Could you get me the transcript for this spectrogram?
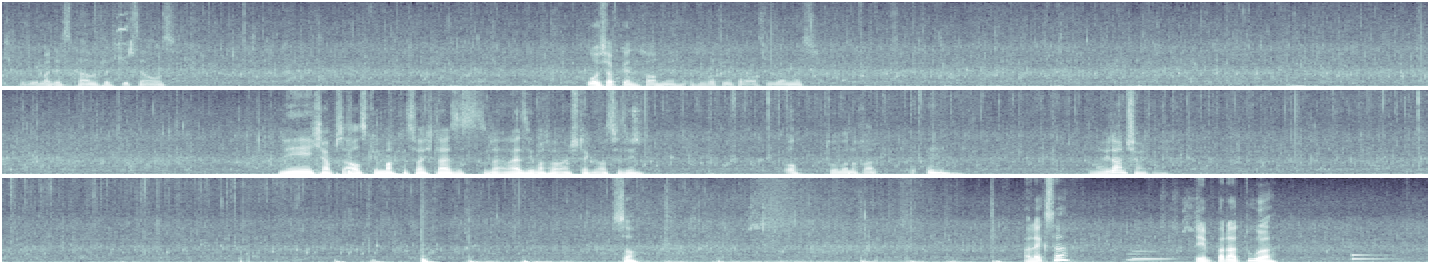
Ich probiere mal das Kabel, vielleicht geht's ja aus. Oh, ich habe keinen Sound mehr. Das ist auf jeden Fall ausgegangen jetzt. Nee, ich hab's ausgemacht, jetzt war ich leise, leise gemacht beim Einstecken aus Versehen. Oh, tun wir noch an. Mal wieder anschalten. So. Alexa? Temperatur.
